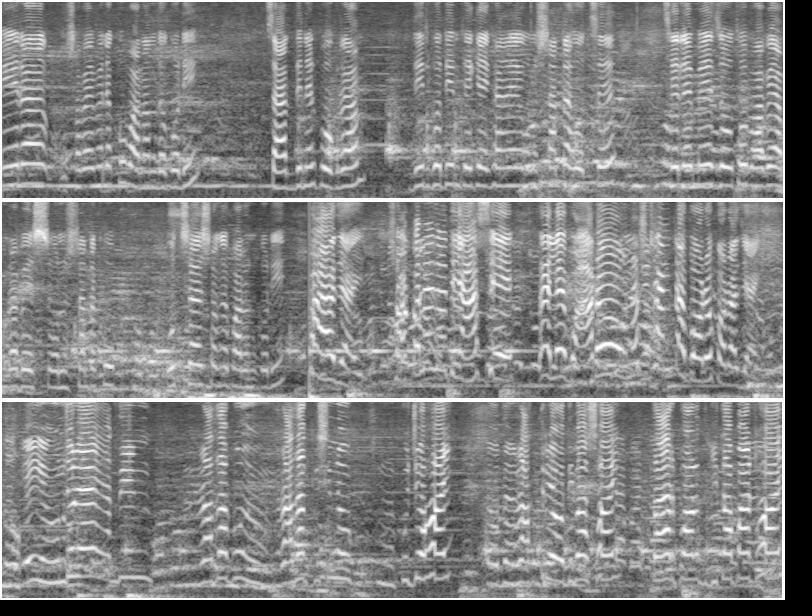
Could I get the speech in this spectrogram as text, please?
মেয়েরা সবাই মিলে খুব আনন্দ করি। চার দিনের প্রোগ্রাম। দীর্ঘদিন থেকে এখানে অনুষ্ঠানটা হচ্ছে। ছেলে মেয়ে যৌথভাবে আমরা বেশ অনুষ্ঠানটা খুব উৎসাহের সঙ্গে পালন করি। পাওয়া যায়। সকলে যদি আসে তাহলে আরও অনুষ্ঠানটা বড় করা যায়। এই অঞ্চলে একদিন রাধা রাধা কৃষ্ণ পুজো হয় রাত্রে অধিবাস হয় তারপর গীতা পাঠ হয়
